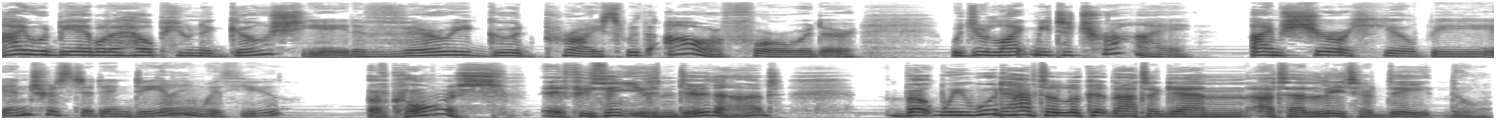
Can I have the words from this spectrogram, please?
I would be able to help you negotiate a very good price with our forwarder. Would you like me to try? I'm sure he'll be interested in dealing with you. Of course, if you think you can do that. But we would have to look at that again at a later date, though.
